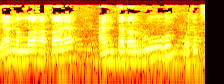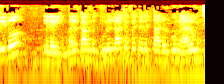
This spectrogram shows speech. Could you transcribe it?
ሊአን አላህ ቃለ አን ተበሩሁም ወቱቅሲጡ ኢለይህም መልካም ብትውልላቸው ፍትህ ብታደርጉ ነው ያለው እንጂ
